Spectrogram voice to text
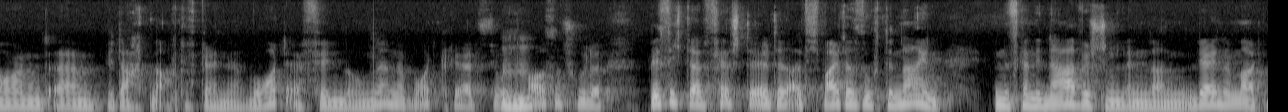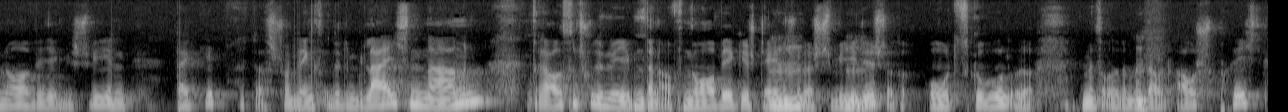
und ähm, wir dachten auch, das wäre eine Worterfindung, ne? eine Wortkreation, mhm. Außenschule, bis ich dann feststellte, als ich weitersuchte, nein, in den skandinavischen Ländern, Dänemark, Norwegen, Schweden, da gibt es das schon längst unter dem gleichen Namen, Draußenschule, nur eben dann auf Norwegisch, Dänisch mhm. oder Schwedisch, mhm. also Oldschool oder wie man es laut ausspricht,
